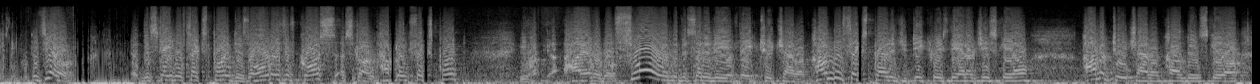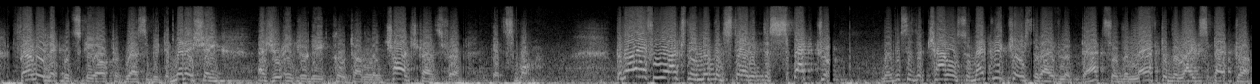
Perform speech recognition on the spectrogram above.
is equal to 0. The stable fixed point is always, of course, a strong coupling fixed point. You, however, will flow in the vicinity of the two-channel Kondo fixed point as you decrease the energy scale. Common two-channel Kondo scale, Fermi liquid scale progressively diminishing as your interleaved co-tunneling charge transfer gets smaller. But now if you actually look instead at the spectrum, now this is the channel symmetric case that I've looked at, so the left and the right spectra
